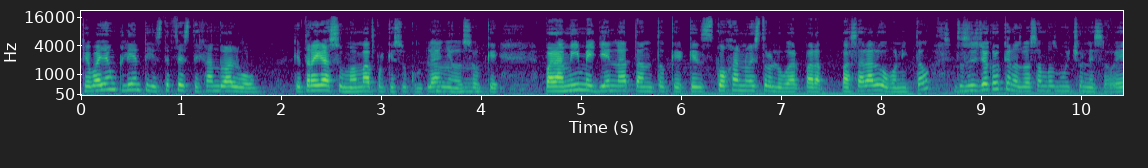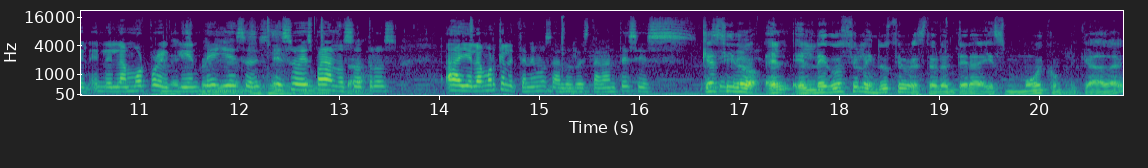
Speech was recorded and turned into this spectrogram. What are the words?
que vaya un cliente y esté festejando algo, que traiga a su mamá porque es su cumpleaños, o que para mí me llena tanto que, que escoja nuestro lugar para pasar algo bonito. Entonces yo creo que nos basamos mucho en eso, en, en el amor por el la cliente y eso es, experiencia, eso es para gusta. nosotros. Ay, el amor que le tenemos a los restaurantes es ¿Qué ha sido? El, el negocio, la industria restaurantera es muy complicada.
